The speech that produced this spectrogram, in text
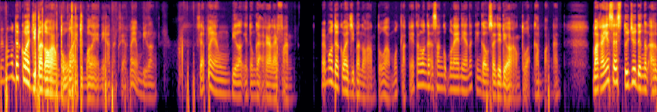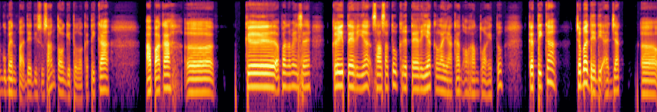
Memang udah kewajiban orang tua itu melayani anak. Siapa yang bilang? Siapa yang bilang itu nggak relevan? Memang udah kewajiban orang tua mutlak ya. Kalau nggak sanggup melayani anak ya nggak usah jadi orang tua, gampang kan? Makanya saya setuju dengan argumen Pak Deddy Susanto gitu loh. Ketika apakah eh, ke apa namanya saya kriteria salah satu kriteria kelayakan orang tua itu ketika coba deh diajak uh,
